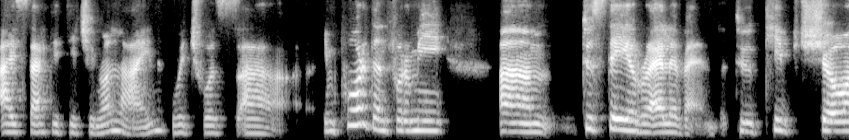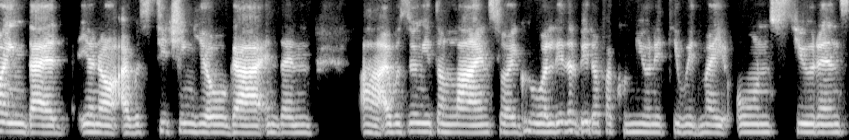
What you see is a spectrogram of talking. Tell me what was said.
I started teaching online, which was uh, important for me. Um, to stay relevant to keep showing that you know i was teaching yoga and then uh, i was doing it online. So i grew a little bit of a community with my own students.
